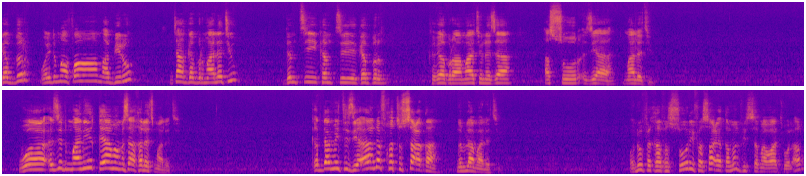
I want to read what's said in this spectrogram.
قبر ويدما فام ابيلو انت قبر مالتيو. دمتي كم تقبر كقبرا مالتيو نزا الصور زيا مالتيو. وازد ماني قيامة مساخلت مالتي قدامي زيا نفخة الصعقه نبلا مالتي ونفخ في الصور فصعق من في السماوات والأرض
